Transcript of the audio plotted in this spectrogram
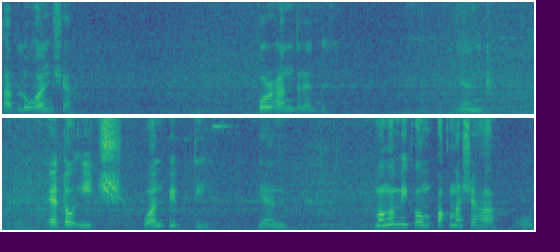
Tatluhan siya. 400. Yan. Ito each 150. Yan. Mga may compact na siya ha. Oh.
